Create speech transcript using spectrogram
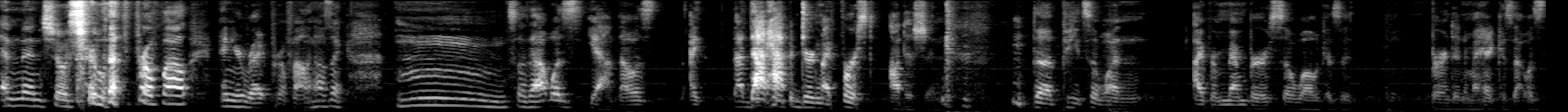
and then show us your left profile and your right profile. And I was like, mmm. So that was, yeah, that was, that, that happened during my first audition. the pizza one, I remember so well because it burned into my head because that was,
